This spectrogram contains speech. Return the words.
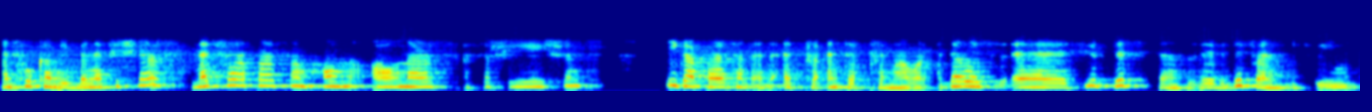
And who can be beneficiaries? Natural person, homeowners, associations, legal person and entrepreneur. There is a few distance, difference between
